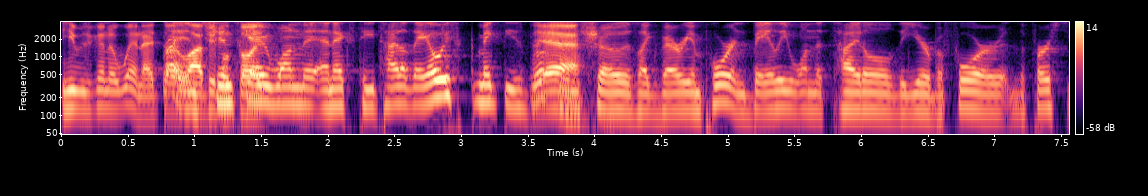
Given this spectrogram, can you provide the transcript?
he was going to win. I thought Right, a lot of people Shinsuke thought. won the NXT title. They always make these Brooklyn Yeah. shows like very important. Bayley won the title the year before the first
